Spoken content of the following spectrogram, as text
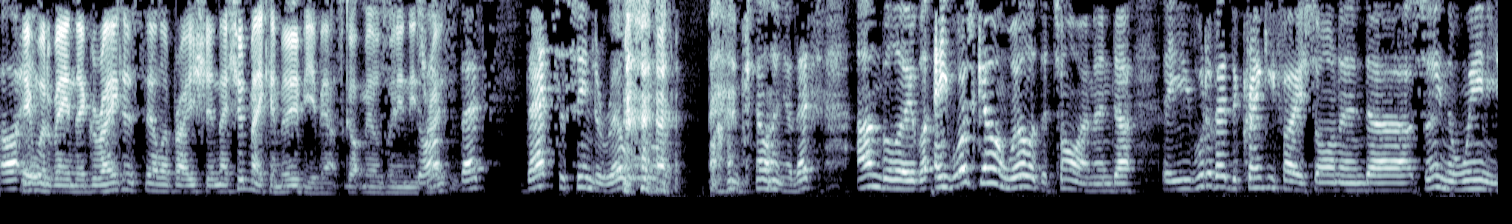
Oh, it would have been the greatest celebration. They should make a movie about Scott Mills winning this Scott, race. That's that's a Cinderella story. I'm telling you, that's unbelievable. He was going well at the time, and uh, he would have had the cranky face on and uh, seen the win. He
